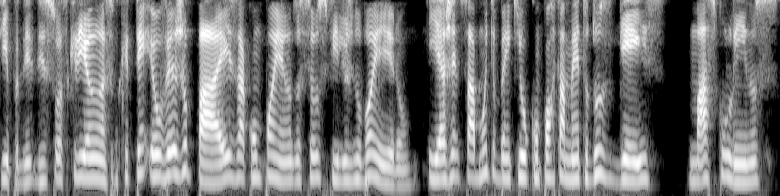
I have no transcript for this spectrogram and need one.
tipo, de, de suas crianças, porque tem- eu vejo pais acompanhando seus filhos no banheiro. E a gente sabe muito bem que o comportamento dos gays masculinos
